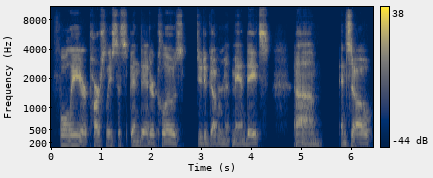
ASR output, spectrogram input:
fully or partially suspended or closed due to government mandates. Um, and so,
